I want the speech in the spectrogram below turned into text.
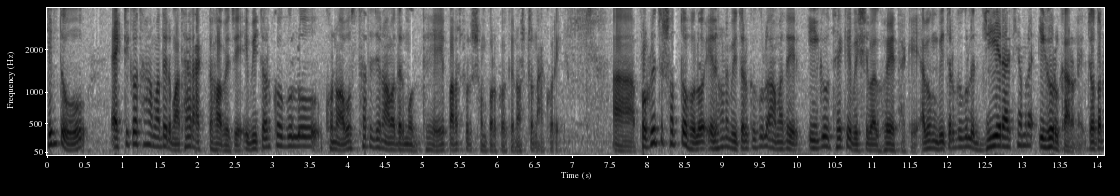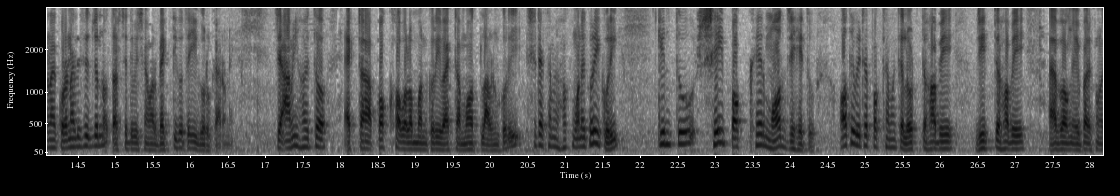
কিন্তু একটি কথা আমাদের মাথায় রাখতে হবে যে এই বিতর্কগুলো কোনো অবস্থাতে যেন আমাদের মধ্যে পারস্পরিক সম্পর্ককে নষ্ট না করে। প্রকৃত সত্য হলো এ ধরনের বিতর্কগুলো আমাদের ইগো থেকে বেশিরভাগ হয়ে থাকে এবং বিতর্কগুলো জিয়ে রাখি আমরা ইগোর কারণে। যতটা না করোনাদিসের জন্য, তার চেয়ে বেশি আমার ব্যক্তিগত ইগোর কারণে। যে আমি হয়তো একটা পক্ষ অবলম্বন করি বা একটা মত লালন করি, সেটাকে আমি হক মনে করেই করি, কিন্তু সেই পক্ষের মত যেহেতু, অতএব এটার পক্ষে আমাকে লড়তে হবে, জিততে হবে এবং এবার কোনো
